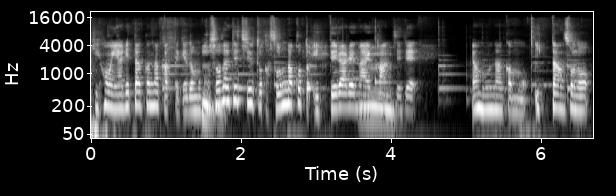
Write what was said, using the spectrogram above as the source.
基本やりたくなかったけども、うん子育て中とかそんなこと言ってられない感じで、いやもうなんかもう一旦その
